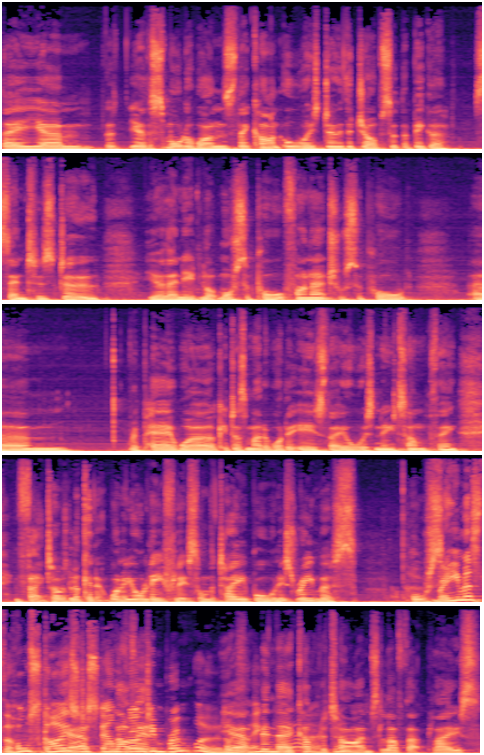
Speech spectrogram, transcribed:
They, um, the, you know, the smaller ones, they can't always do the jobs that the bigger centres do. You know, they need a lot more support, financial support, um, repair work. It doesn't matter what it is; they always need something. In fact, I was looking at one of your leaflets on the table, and it's Remus. Horse Remus, the Horse Guys, Yeah, just down the road it. in Brentwood. Yeah, think. been there Yeah, a couple of times. Love that place.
